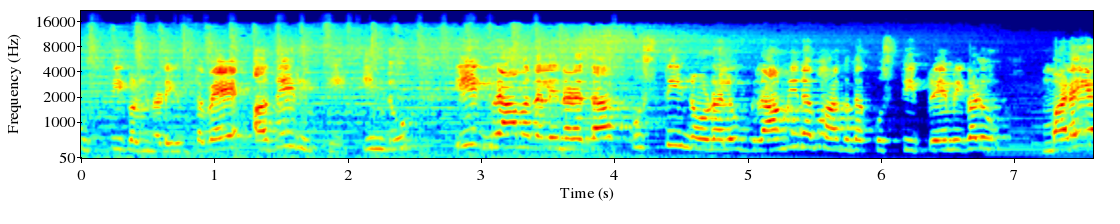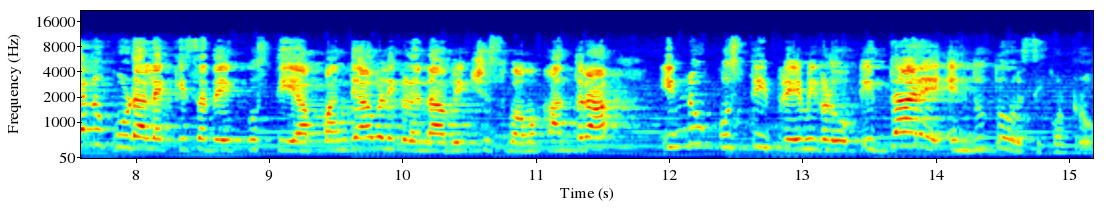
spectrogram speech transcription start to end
ಕುಸ್ತಿಗಳು ನಡೆಯುತ್ತವೆ. ಅದೇ ರೀತಿ ಇಂದು ಈ ಗ್ರಾಮದಲ್ಲಿ ನಡೆದ ಕುಸ್ತಿ ನೋಡಲು ಗ್ರಾಮೀಣ ಭಾಗದ ಕುಸ್ತಿ ಪ್ರೇಮಿಗಳು ಮಳೆಯನ್ನು ಕೂಡ ಲೆಕ್ಕಿಸದೆ ಕುಸ್ತಿಯ ಪಂದ್ಯಾವಳಿಗಳನ್ನ ವೀಕ್ಷಿಸುವ ಮುಖಾಂತರ ಇನ್ನೂ ಕುಸ್ತಿ ಪ್ರೇಮಿಗಳು ಇದ್ದಾರೆ ಎಂದು ತೋರಿಸಿಕೊಂಡ್ರು.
